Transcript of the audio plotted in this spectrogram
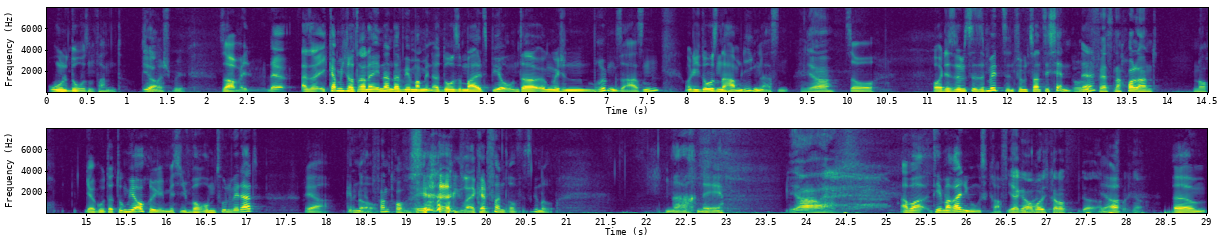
ohne Dosenpfand zum Ja. Beispiel. So, ne, also ich kann mich noch daran erinnern, dass wir mal mit einer Dose Malzbier unter irgendwelchen Brücken saßen und die Dosen da haben liegen lassen. Ja, So, heute nimmst du sie mit, sind 25 Cent. du Ne? fährst nach Holland noch. Ja gut, das tun wir auch regelmäßig. Und Warum tun wir das? Ja, Weil genau. kein Pfand drauf ist. Ja, weil kein Pfand drauf ist, genau. Ach nee. Ja, Aber Thema Reinigungskraft. ja genau, wollte ich gerade auch wieder Ja. ansprechen. Ja. Ähm,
